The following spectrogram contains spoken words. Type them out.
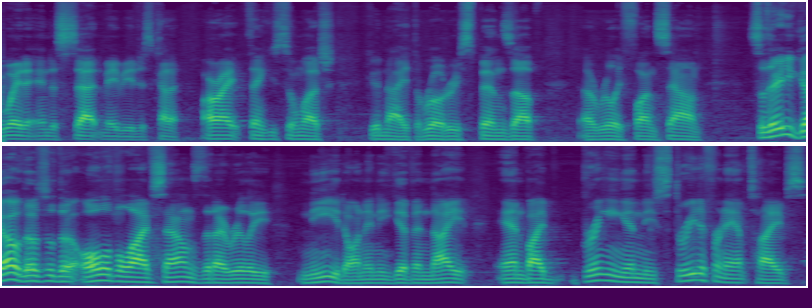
way to end a set, maybe just kind of, all right, thank you so much, good night. The rotary spins up, a really fun sound. So there you go. Those are the, all of the live sounds that I really need on any given night. And by bringing in these three different amp types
